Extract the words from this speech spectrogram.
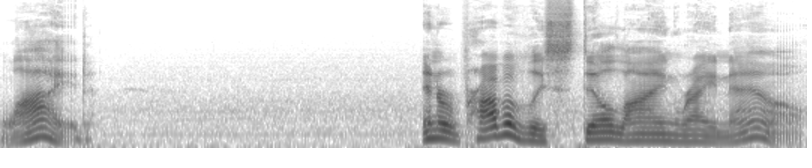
lied and are probably still lying right now.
